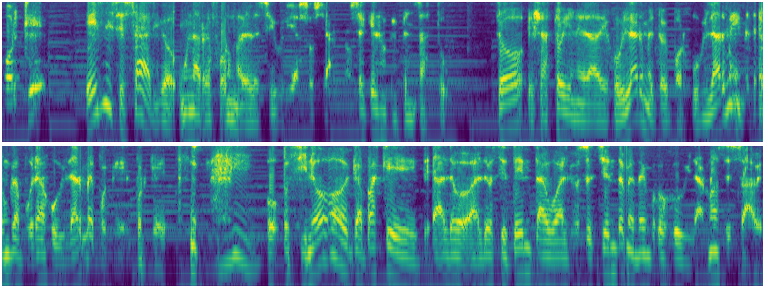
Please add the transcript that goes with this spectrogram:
porque es necesario una reforma de la seguridad social. No sé qué es lo que pensás tú yo ya estoy en edad de jubilarme, estoy por jubilarme y me tengo que apurar a jubilarme porque, porque o, si no, capaz que a, los 70 o a los 80 me tengo que jubilar, no se sabe.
